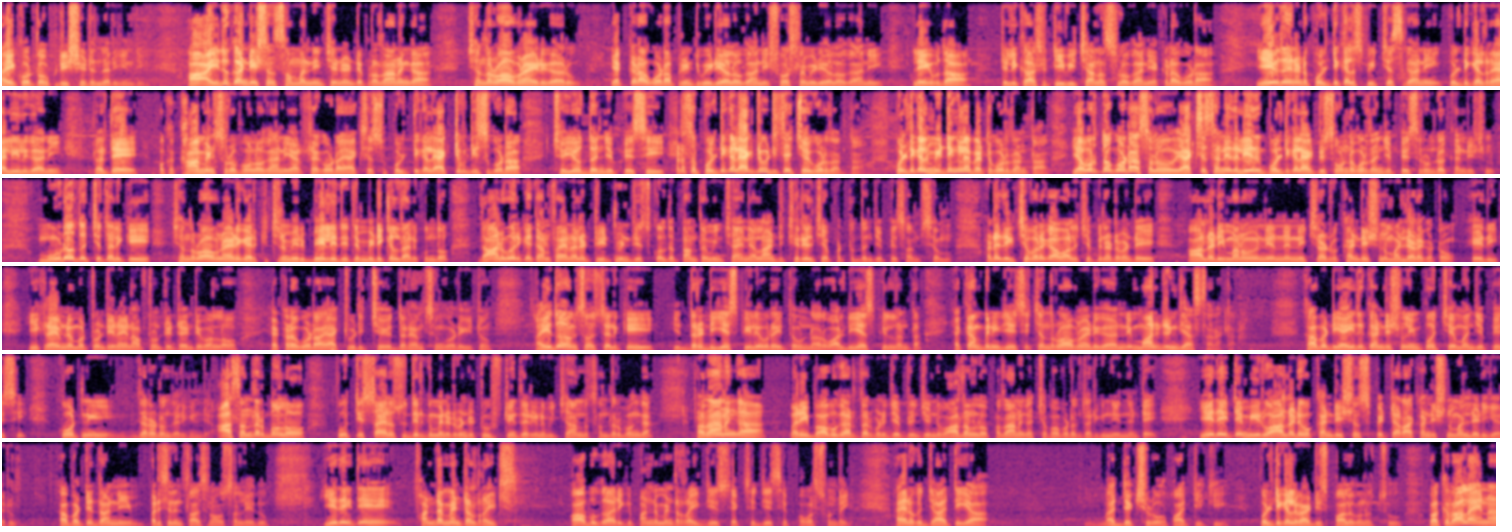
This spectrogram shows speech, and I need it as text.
హైకోర్టులో పిటిషన్ చేయడం జరిగింది. ఆ ఐదు కండిషన్స్ సంబంధించి ఏంటంటే ప్రధానంగా చంద్రబాబు నాయుడు గారు ఎక్కడా కూడా ప్రింట్ మీడియాలో కానీ సోషల్ మీడియాలో కానీ లేకపోతే టెలికాస్ట్ టీవీ ఛానల్స్లో కానీ ఎక్కడా కూడా ఏ విధమైన పొలిటికల్ స్పీచెస్ కానీ పొలిటికల్ ర్యాలీలు కానీ లేకపోతే ఒక కామెంట్స్ రూపంలో కానీ ఎట్లా కూడా యాక్సెస్ పొలిటికల్ యాక్టివిటీస్ కూడా చేయొద్దని చెప్పేసి అసలు పొలిటికల్ యాక్టివిటీసే చేయకూడదంట. పొలిటికల్ మీటింగ్లే పెట్టకూడదంట. ఎవరితో కూడా అసలు యాక్సెస్ అనేది లేదు పొలిటికల్ యాక్టివిటీస్ ఉండకూడదని చెప్పేసి రెండో కండిషన్ మూడోది వచ్చేతలకి చంద్రబాబు నాయుడు గారికి ఇచ్చిన మీరు బెయిల్ ఏదైతే మెడికల్ దానికి ఉందో దాని వరకే కన్ఫైన్ అయ్యి ట్రీట్మెంట్ తీసుకోవాలి తప్ప అంతకుమించి ఆయన ఎలాంటి చర్యలు చేపట్టొద్దని చెప్పేసి అంశం. అంటే ఇది చివరిగా వాళ్ళు చెప్పినటువంటి ఆల్రెడీ మనం నేను నేను ఇచ్చినటువంటి కండిషన్ మళ్ళీ అడగటం. ఏది? ఈ crime number twenty nine of twenty twenty వన్లో ఎక్కడ కూడా యాక్టివిటీ చేయొద్దనే అంశం కూడా ఇవ్వటం. ఐదో అంశం వచ్చేసరికి ఇద్దరు డిఎస్పీలు ఎవరైతే ఉన్నారో వాళ్ళ డిఎస్పీలంట అకంపెనీ చేసి చంద్రబాబు నాయుడు గారిని మానిటరింగ్ చేస్తారట. కాబట్టి ఐదు కండిషన్లు ఇంపోజ్ చేయమని చెప్పేసి కోర్టుని జరగడం జరిగింది. ఆ సందర్భంలో పూర్తి స్థాయిలో సుదీర్ఘమైనటువంటి టూ ఫిఫ్టీన్ జరిగిన విచారణ సందర్భంగా ప్రధానంగా మరి బాబు గారి తరపున చెప్పించిన వాదనలో ప్రధానంగా చెప్పబడడం జరిగింది ఏంటంటే ఏదైతే మీరు ఆల్రెడీ ఒక కండిషన్స్ పెట్టారో ఆ కండిషన్ మళ్ళీ అడిగారు. కాబట్టి దాన్ని పరిశీలించాల్సిన అవసరం లేదు. ఏదైతే ఫండమెంటల్ రైట్స్ బాబు గారికి ఫండమెంటల్ రైట్ చేసి ఎక్సైజ్ చేసే పవర్స్ ఉన్నాయి. ఆయన ఒక జాతీయ అధ్యక్షుడు ఒక పార్టీకి. పొలిటికల్ వ్యాటీస్ పాల్గొనవచ్చు ఒకవేళ ఆయన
